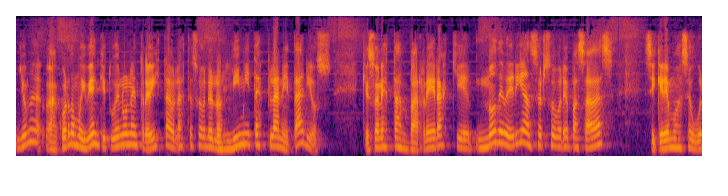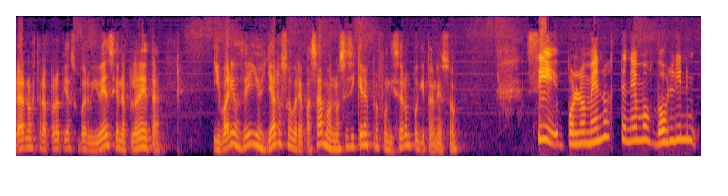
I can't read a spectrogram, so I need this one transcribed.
yo me acuerdo muy bien que tú en una entrevista hablaste sobre los límites planetarios, que son estas barreras que no deberían ser sobrepasadas si queremos asegurar nuestra propia supervivencia en el planeta. Y varios de ellos ya los sobrepasamos. No sé si quieres profundizar un poquito en eso. Sí, por lo menos tenemos dos límites,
